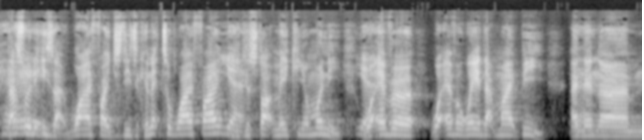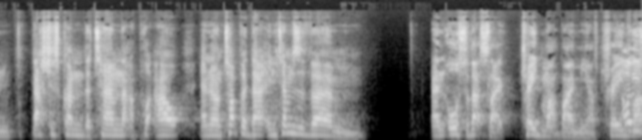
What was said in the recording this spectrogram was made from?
that's what it is Like Wi-Fi, you just need to connect to Wi-Fi Yeah. you can start making your money. Yeah. Whatever whatever way that might be. And then um that's just kind of the term that I put out. And on top of that, in terms of um and also that's like trademarked by me. I've trademarked. Oh, you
